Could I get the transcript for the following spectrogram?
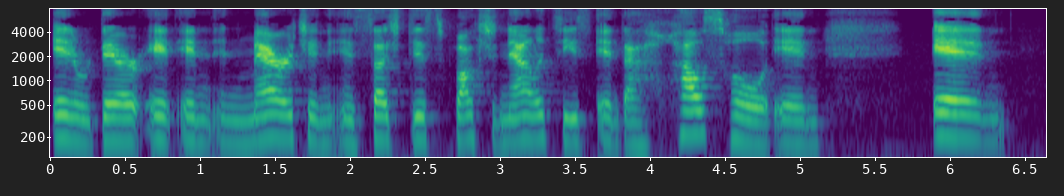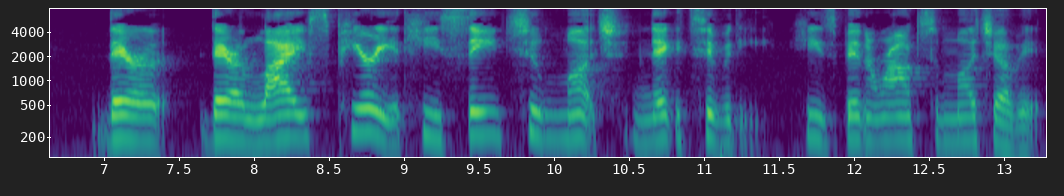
in their in, in, in marriage and in such dysfunctionalities in the household and in their their lives period. He's seen too much negativity. He's been around too much of it.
